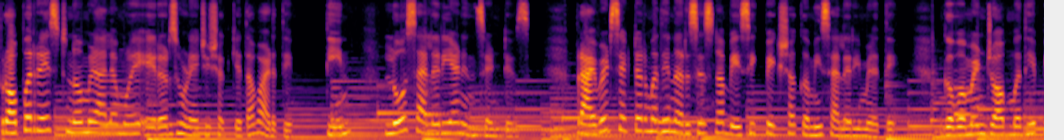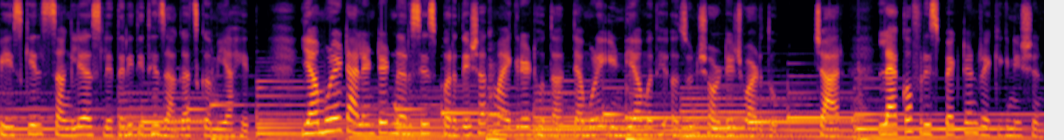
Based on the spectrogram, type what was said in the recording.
प्रॉपर रेस्ट न मिळाल्यामुळे एरर्स होण्याची शक्यता वाढते. तीन low salary and incentive private सेक्टरमध्ये नर्सेसना बेसिकपेक्षा कमी सॅलरी मिळते. गव्हर्नमेंट जॉबमध्ये पे स्केल्स चांगले असले तरी तिथे जागाच कमी आहेत. यामुळे टॅलेंटेड नर्सेस परदेशात मायग्रेट होतात त्यामुळे इंडियामध्ये अजून शॉर्टेज वाढतो. चार lack of respect and recognition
